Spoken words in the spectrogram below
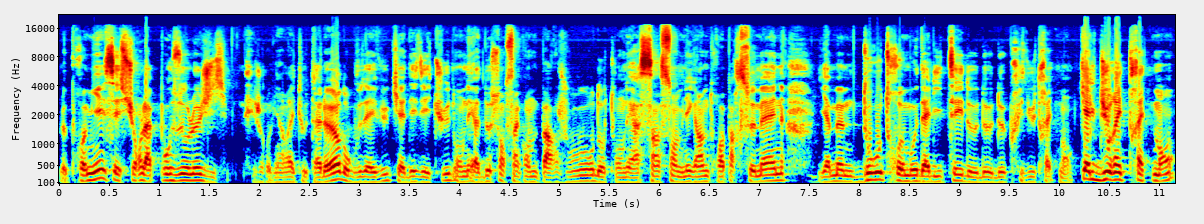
Le premier, c'est sur la posologie, et je reviendrai tout à l'heure. Donc vous avez vu qu'il y a des études, on est à 250 par jour, d'autres on est à 500 mg 3 par semaine. Il y a même d'autres modalités de, de prise du traitement. Quelle durée de traitement?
